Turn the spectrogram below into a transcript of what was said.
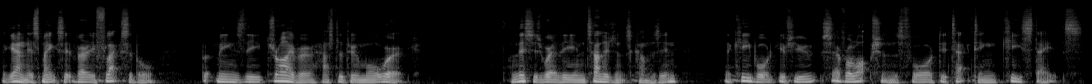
Again, this makes it very flexible, but means the driver has to do more work. And this is where the intelligence comes in, the keyboard gives you several options for detecting key states.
